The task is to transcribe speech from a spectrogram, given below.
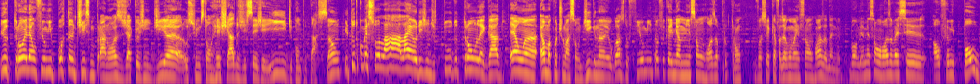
E o Tron ele é um filme importantíssimo para nós, já que hoje em dia os filmes estão recheados de CGI, de computação, e tudo começou lá, lá é a origem de tudo. Tron Legado é uma, é uma continuação digna, eu gosto do filme, então fica aí minha menção honrosa pro Tron. Você quer fazer alguma menção honrosa, Danilo? Bom, minha menção honrosa vai ser ao filme Paul,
